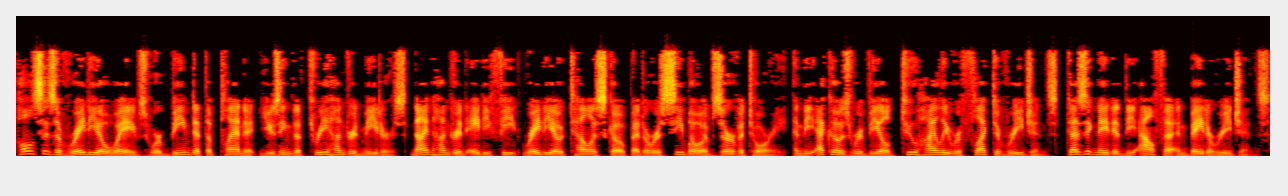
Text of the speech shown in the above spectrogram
Pulses of radio waves were beamed at the planet using the 300 meters (980 feet) radio telescope at Arecibo Observatory, and the echoes revealed two highly reflective regions, designated the alpha and beta regions.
